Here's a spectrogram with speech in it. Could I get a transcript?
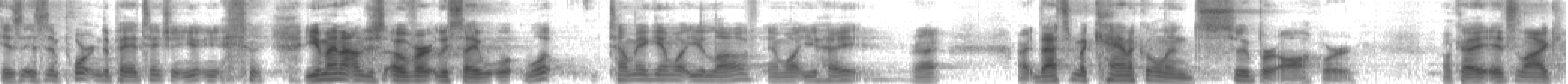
Is it's important to pay attention. You, you, you may not just overtly say, what, Tell me again what you love and what you hate, right? All right, that's mechanical and super awkward. Okay, it's like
